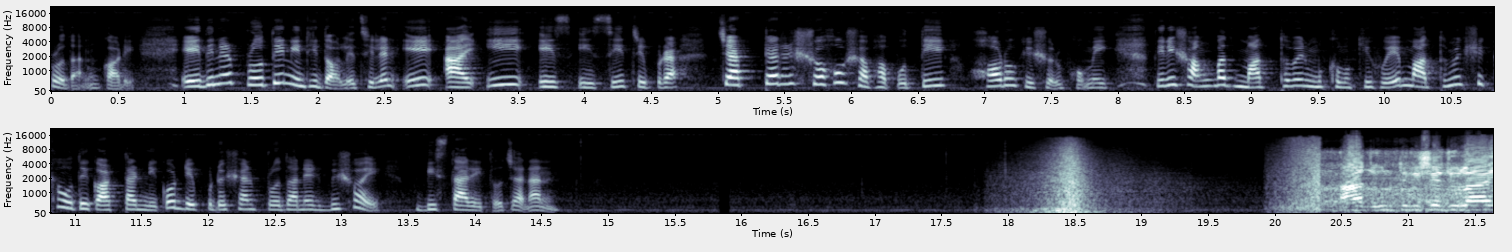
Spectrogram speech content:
প্রদান করে। এই দিনের প্রতিনিধি দলে ছিলেন এআইইএসইসি ত্রিপুরা চ্যাপ্টারের সহ সভাপতি হরকিশোর ভৌমিক। তিনি সংবাদ মাধ্যমের মুখোমুখি হয়ে মাধ্যমিক শিক্ষা অধিকর্তার নিকট ডেপুটেশন প্রদানের বিষয়ে বিস্তারিত জানান। আজ উনত্রিশে জুলাই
